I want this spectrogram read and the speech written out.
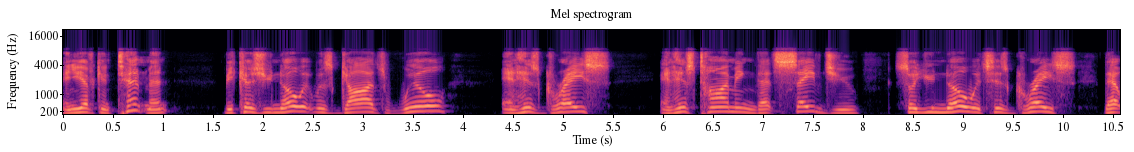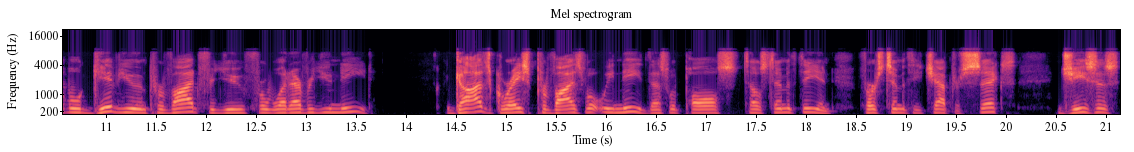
And you have contentment because you know it was God's will and his grace and his timing that saved you. So you know it's his grace that will give you and provide for you for whatever you need. God's grace provides what we need. That's what Paul tells Timothy in 1 Timothy chapter 6. Jesus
